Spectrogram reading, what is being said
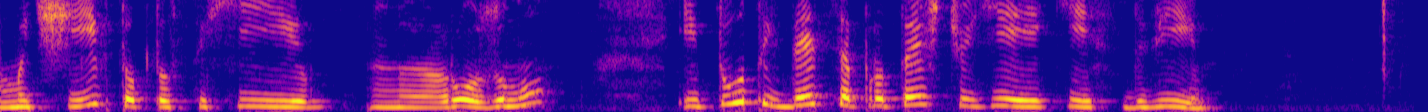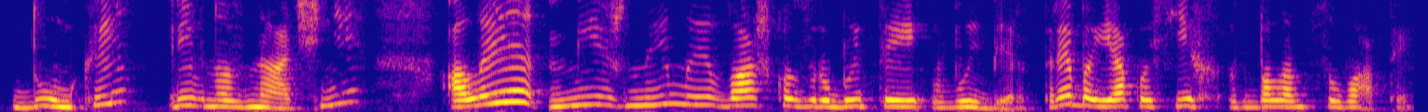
мечів, тобто стихії розуму. І тут йдеться про те, що є якісь дві думки рівнозначні, але між ними важко зробити вибір. Треба якось їх збалансувати.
